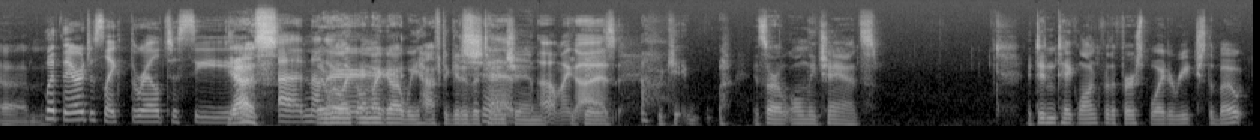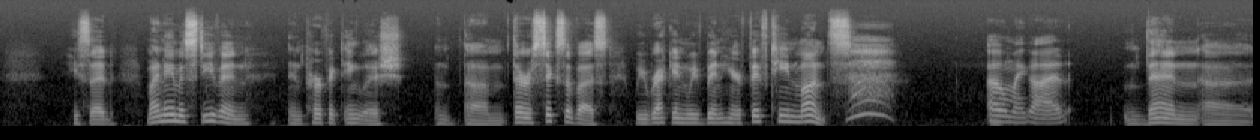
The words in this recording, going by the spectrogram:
Um, But they were just like thrilled to see. Yes, Another. they were like, "Oh my god, we have to get his ship. attention." Oh my because we can't, it's our only chance. It didn't take long for the first boy to reach the boat. He said, "My name is Stephen," in perfect English. Um, there are six of us. We reckon we've been here fifteen months. Oh my god. then uh,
